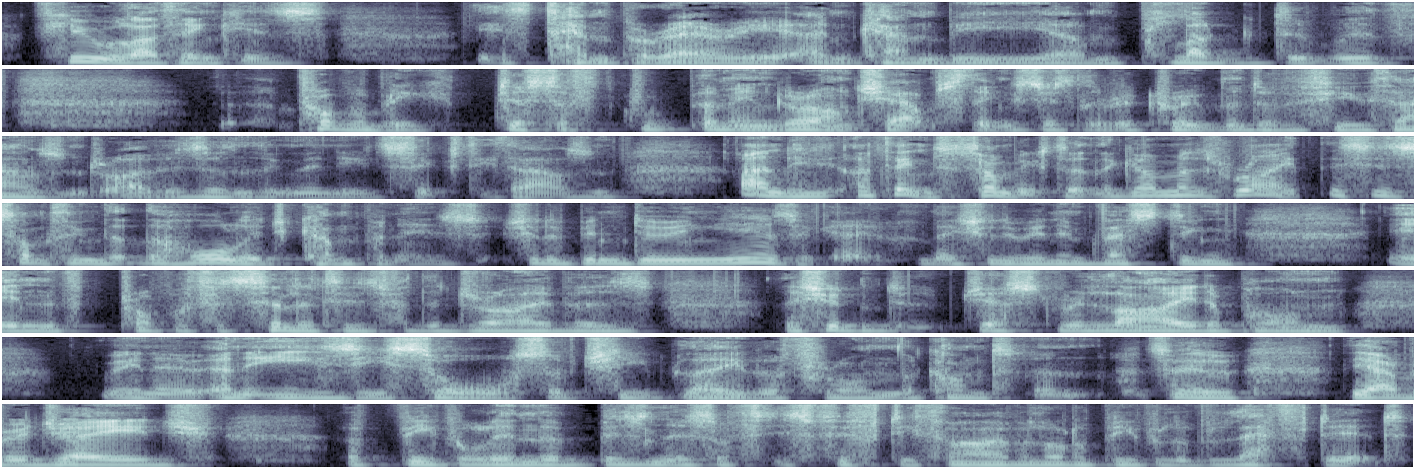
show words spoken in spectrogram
Fuel, I think, is is temporary and can be um, plugged with probably just a, I mean, Grant Shapps thinks just the recruitment of a few thousand drivers. doesn't think they need 60,000. And he, I think to some extent the government's right. This is something that the haulage companies should have been doing years ago. They should have been investing in proper facilities for the drivers. They shouldn't just relied upon you know, an easy source of cheap labour from the continent. So the average age of people in the business is 55. A lot of people have left it.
